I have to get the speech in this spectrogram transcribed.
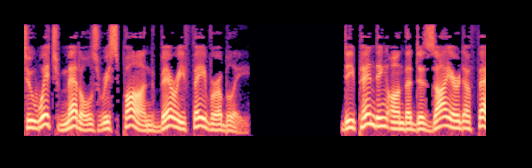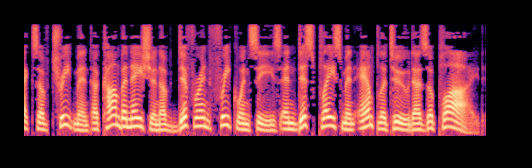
to which metals respond very favorably. Depending on the desired effects of treatment a combination of different frequencies and displacement amplitude is applied.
